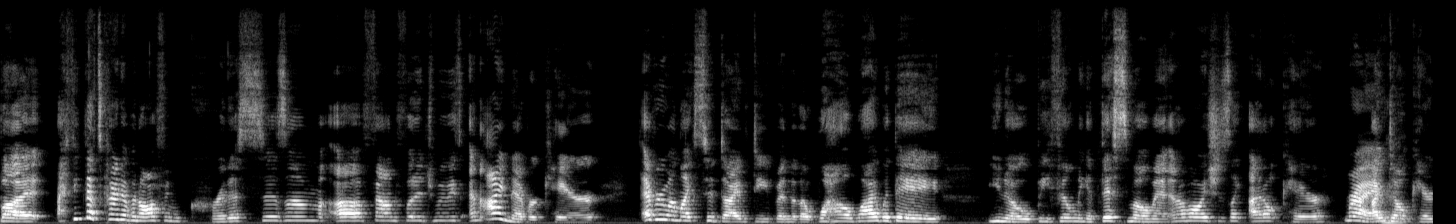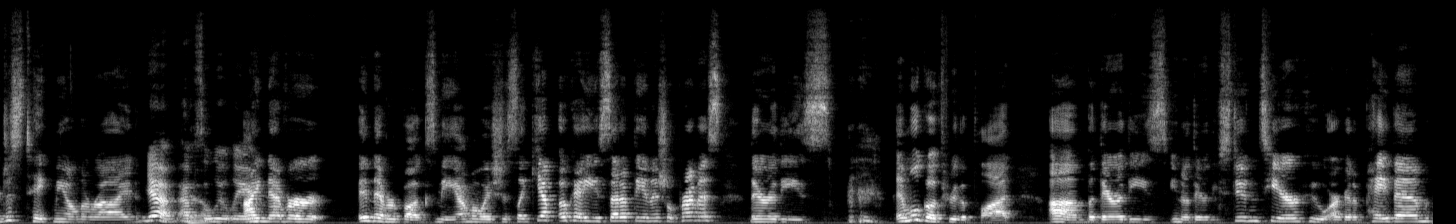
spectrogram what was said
but I think that's kind of an often criticism of found footage movies, and I never care. Everyone likes to dive deep into the wow, why would they, you know, be filming at this moment? And I'm always just like, I don't care. right. I don't care. Just take me on the ride. yeah, absolutely. I never, it never bugs me. I'm always just like, yep, okay, you set up the initial premise. There are these, and we'll go through the plot. Um, but there are these, you know, there are these students here who are going to pay them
